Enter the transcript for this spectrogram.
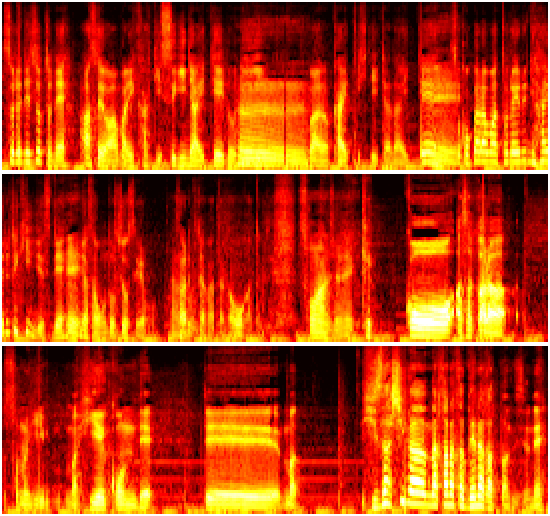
それでちょっとね汗をあまりかきすぎない程度に、うん。まあ帰ってきていただいて、ええ。そこからまあトレイルに入るときにですね、ええ。皆さん温度調整をされてた方が多かったです。そうなんですよね。結構朝からその日、まあ、冷え込んでで、まあ、日差しがなかなか出なかったんですよね。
